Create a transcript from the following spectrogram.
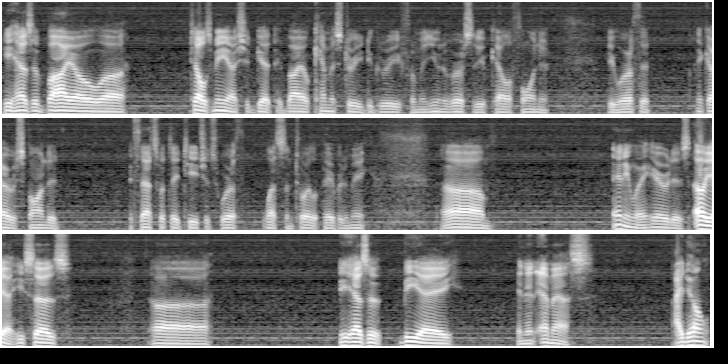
he has a bio, uh, tells me I should get a biochemistry degree from a University of California. Be worth it. I think I responded, if that's what they teach, it's worth less than toilet paper to me. Um, anyway, here it is. Oh yeah, he says, uh, he has a BA and an MS. I don't.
